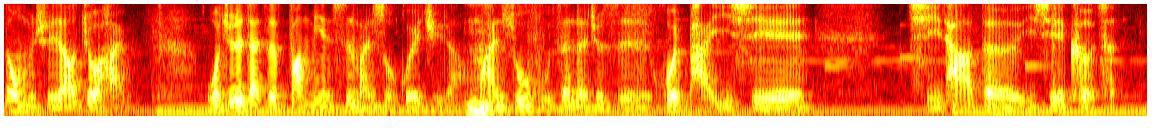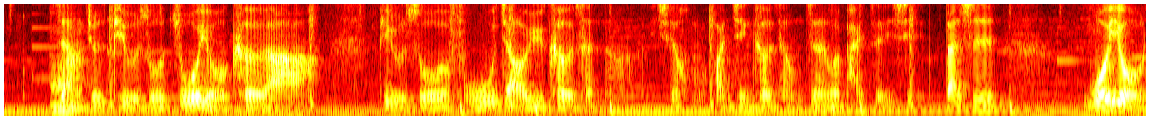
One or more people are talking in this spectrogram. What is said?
那我们学校就还，我觉得在这方面是蛮守规矩的啊、我们很舒服真的就是会排一些其他的一些课程，这样、嗯就是譬如说桌游课啊，譬如说服务教育课程啊，一些我们环境课程，我们真的会排这一些。但是我有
